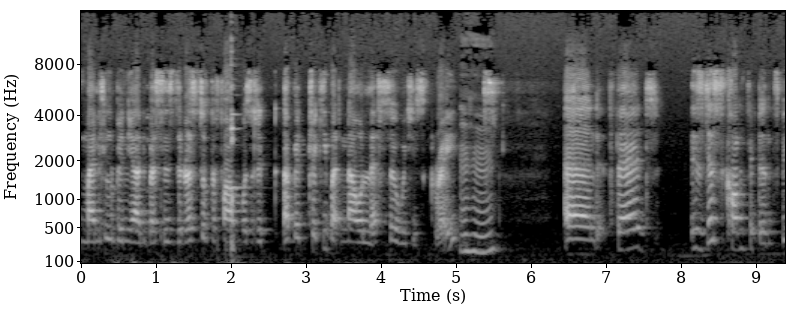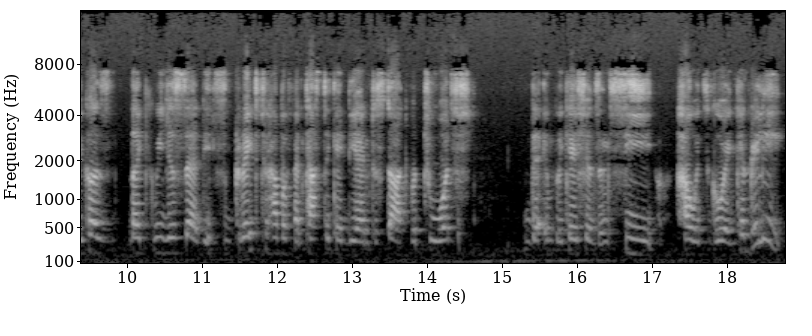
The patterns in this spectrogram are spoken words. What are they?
my little vineyard versus the rest of the farm was a, bit tricky, but now less so, which is great. Mm-hmm. And third is just confidence because, like we just said, it's great to have a fantastic idea and to start, but to watch the implications and see how it's going can really.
